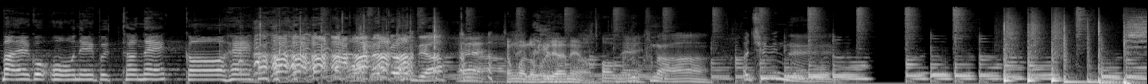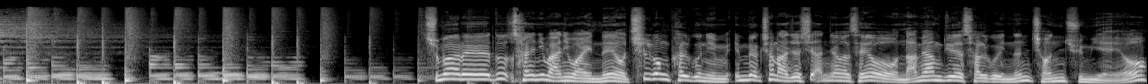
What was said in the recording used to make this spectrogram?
말고 오늘부터 내 거 해. 아, 백그라운드야? 네. 정말로 불리하네요. 어, 그렇구나. 아, 재밌네. 주말에도 사연이 많이 와 있네요. 7089님, 임백천 아저씨 안녕하세요. 남양주에 살고 있는 전주미예요.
